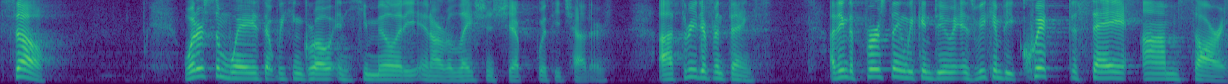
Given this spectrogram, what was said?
So, what are some ways that we can grow in humility in our relationship with each other? Uh, three different things. I think the first thing we can do is we can be quick to say, I'm sorry.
